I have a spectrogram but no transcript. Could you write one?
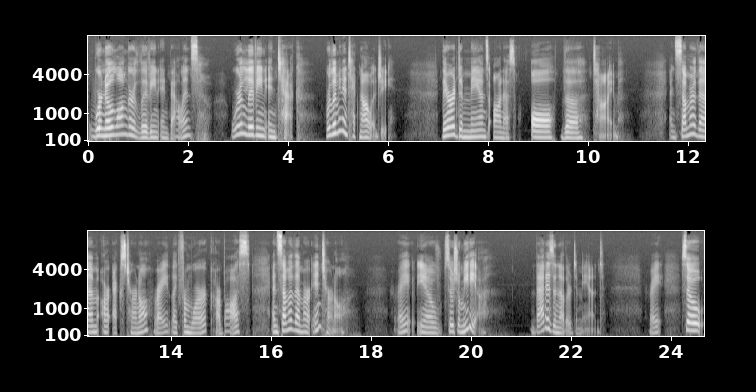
we're no longer living in balance. We're living in tech. We're living in technology. There are demands on us all the time. And some of them are external, right? Like from work, our boss. And some of them are internal, right? You know, social media. That is another demand, right? So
